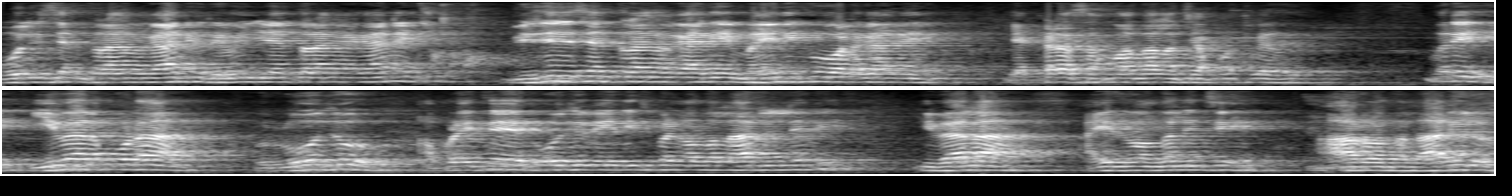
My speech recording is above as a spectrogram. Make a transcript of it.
పోలీస్ యంత్రాంగం కానీ రెవెన్యూ యంత్రాంగం కానీ బిజినెస్ యంత్రాంగం కానీ మైనింగ్ వాడు కానీ ఎక్కడా సమాధానం చెప్పట్లేదు. మరి ఈవేళ కూడా రోజు అప్పుడైతే రోజు వెయ్యి నుంచి పన్నెండు వందల లారీలు లేవి ఈవేళ ఐదు వందల నుంచి ఆరు వందల లారీలు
